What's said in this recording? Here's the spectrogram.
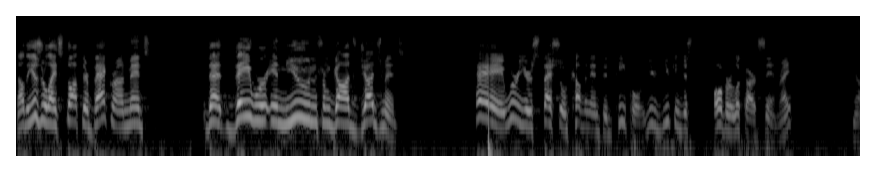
Now, the Israelites thought their background meant that they were immune from God's judgment. Hey, we're your special covenanted people. You, you can just overlook our sin, right? No,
